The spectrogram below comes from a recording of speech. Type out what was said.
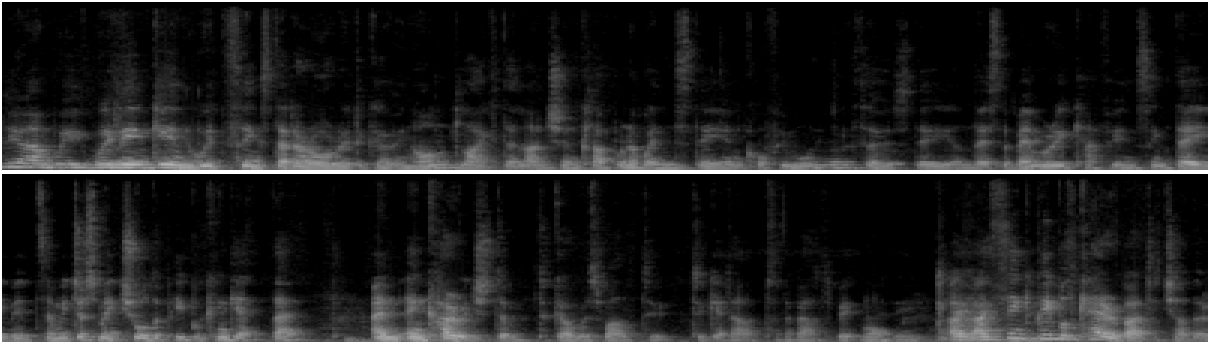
yeah, and we, we link in with things that are already going on, like the luncheon club on a Wednesday and coffee morning on a Thursday, and there's the memory cafe in St David's, and we just make sure that people can get there mm-hmm. and encourage them to go as well to, to get out and about a bit more. I, I think people care about each other,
